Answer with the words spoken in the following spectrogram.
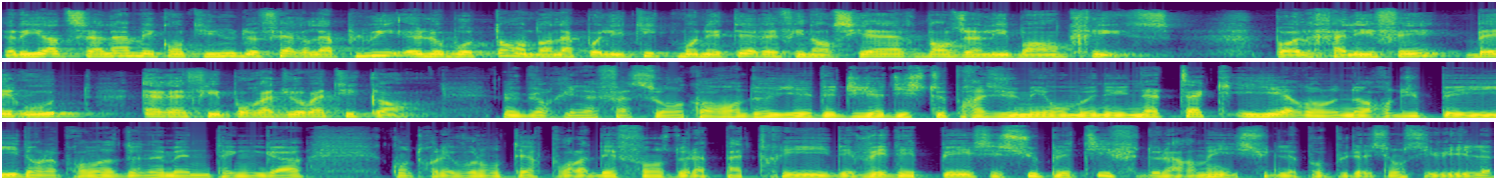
Riyad Salam continue de faire la pluie et le beau temps dans la politique monétaire et financière dans un Liban en crise. Paul Khalife, Beyrouth, RFI pour Radio Vatican. Le Burkina Faso, encore endeuillé, des djihadistes présumés ont mené une attaque hier dans le nord du pays, dans la province de Namentenga, contre les volontaires pour la défense de la patrie, des VDP, ces supplétifs de l'armée issus de la population civile.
